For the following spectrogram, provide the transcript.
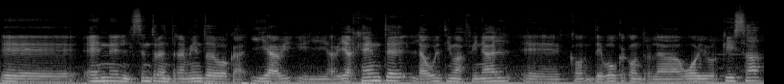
Eh, en el centro de entrenamiento de Boca. Y, había gente, la última final eh, de Boca contra la Guay Urquiza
